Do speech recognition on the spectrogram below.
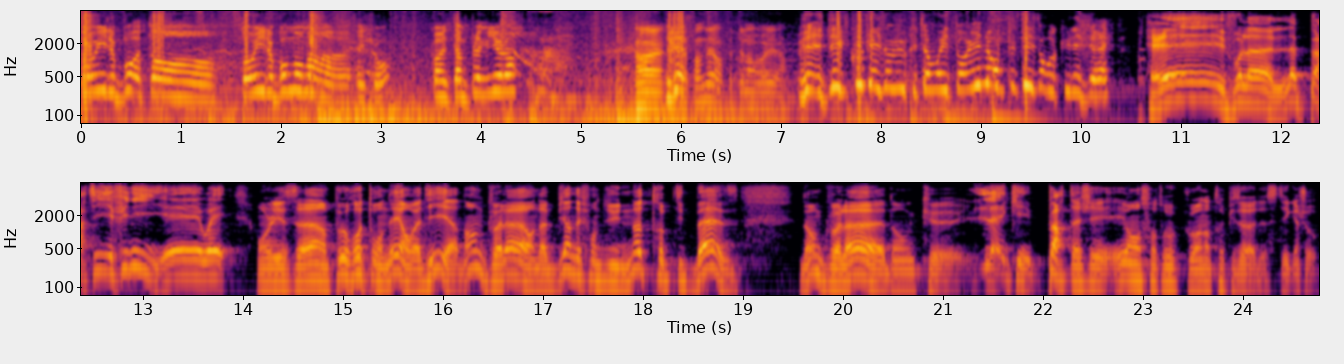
Ton heal, bon, ton, ton heal, bon moment, euh, Taïcho. Quand on était en plein milieu là. Ouais, j'attendais en fait de l'envoyer. Mais dès coup, quand ils ont vu que tu as envoyé ton heal, oh putain, ils ont reculé direct. Et voilà, la partie est finie. Et ouais, on les a un peu retournés, on va dire. Donc voilà, on a bien défendu notre petite base. Donc voilà, donc euh, likez, partagez et on se retrouve pour un autre épisode. C'était Gacho.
